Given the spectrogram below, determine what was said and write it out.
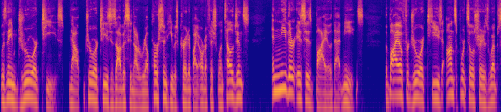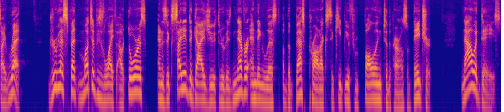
was named Drew Ortiz. Now, Drew Ortiz is obviously not a real person. He was created by artificial intelligence, and neither is his bio that means. The bio for Drew Ortiz on Sports Illustrated's website read Drew has spent much of his life outdoors and is excited to guide you through his never ending list of the best products to keep you from falling to the perils of nature. Nowadays,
